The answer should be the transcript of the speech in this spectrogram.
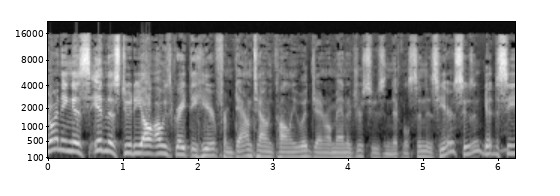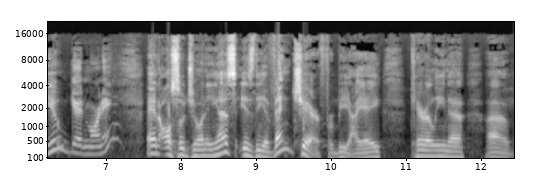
Joining us in the studio, always great to hear from downtown Collingwood. General Manager Susan Nicholson is here. Susan, good to see you. Good morning. And also joining us is the event chair for BIA, Carolina. Uh,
